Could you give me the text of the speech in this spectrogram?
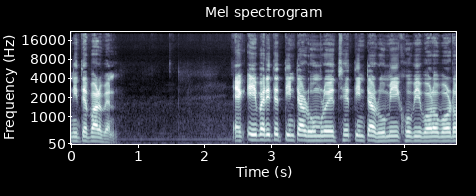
নিতে পারবেন। এক, এই বাড়িতে তিনটা রুম রয়েছে, তিনটা রুমই খুবই বড় বড়।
